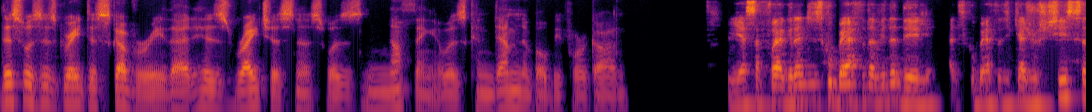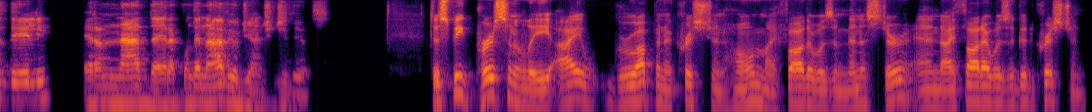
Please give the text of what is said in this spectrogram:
this was his great discovery that his righteousness was nothing. It was condemnable before God. E essa foi a grande descoberta da vida dele, a descoberta de que a justiça dele era nada, era condenável diante de Deus. To speak personally, I grew up in a Christian home. My father was a minister, and I thought I was a good Christian.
